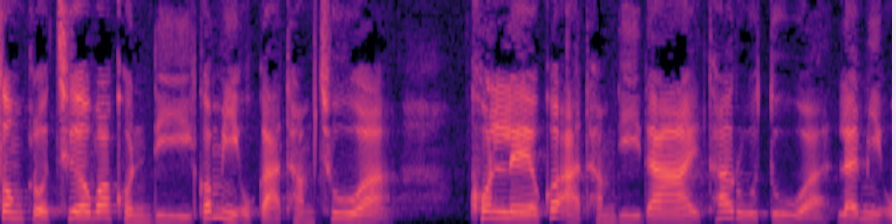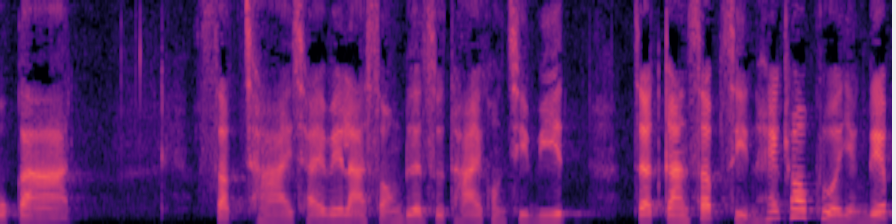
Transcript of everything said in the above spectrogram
ทรงโกรธเชื่อว่าคนดีก็มีโอกาสทำชั่ว คนเลวก็อาจทำดีได้ถ้ารู้ตัวและมีโอกาส ศักชายใช้เวลาสองเดือนสุดท้ายของชีวิต จัดการทรัพย์สินให้ครอบครัวอย่างเรียบ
